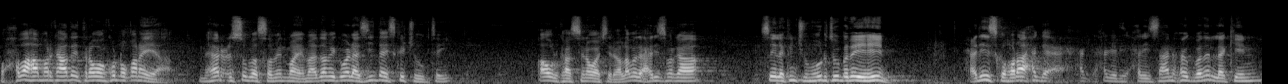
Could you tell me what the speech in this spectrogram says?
Waxbaha markaa hadday tira waan ku noqonayaa meher cusub la samayn maayo maadaamay gabadhaasi intaa iska joogtay. Qowlkaasina waa jira. Labada xadiis markaa say lakiin jumhuurtu u badan yihiin. Xadiiska horaa agga agga xadiis xoog badan lakiin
